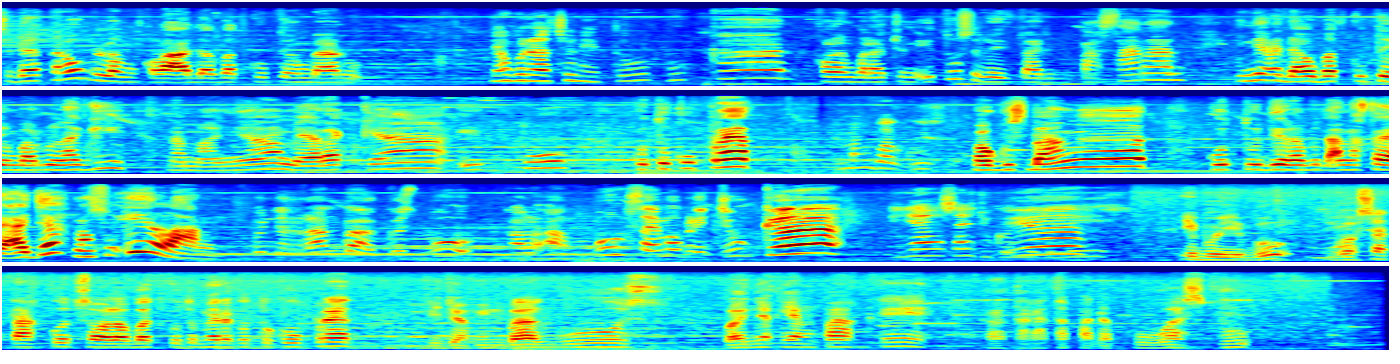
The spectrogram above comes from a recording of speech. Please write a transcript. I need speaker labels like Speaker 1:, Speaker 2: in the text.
Speaker 1: Sudah tahu belum kalau ada obat kutu yang baru?
Speaker 2: Yang beracun itu?
Speaker 1: Bukan. Kalau yang beracun itu sudah ditarik di pasaran. Ini ada obat kutu yang baru lagi. Namanya mereknya itu kutu kupret.
Speaker 2: Emang bagus?
Speaker 1: Bagus banget. Kutu di rambut anak saya aja langsung hilang.
Speaker 3: Beneran bagus, Bu. Kalau ampuh, saya mau beli juga.
Speaker 2: Iya, saya juga
Speaker 3: Iya.
Speaker 2: beli.
Speaker 4: Ibu-ibu, gak usah takut soal obat kutu merek kutu kupret. Dijamin bagus. Banyak yang pakai. Rata-rata pada puas, Bu.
